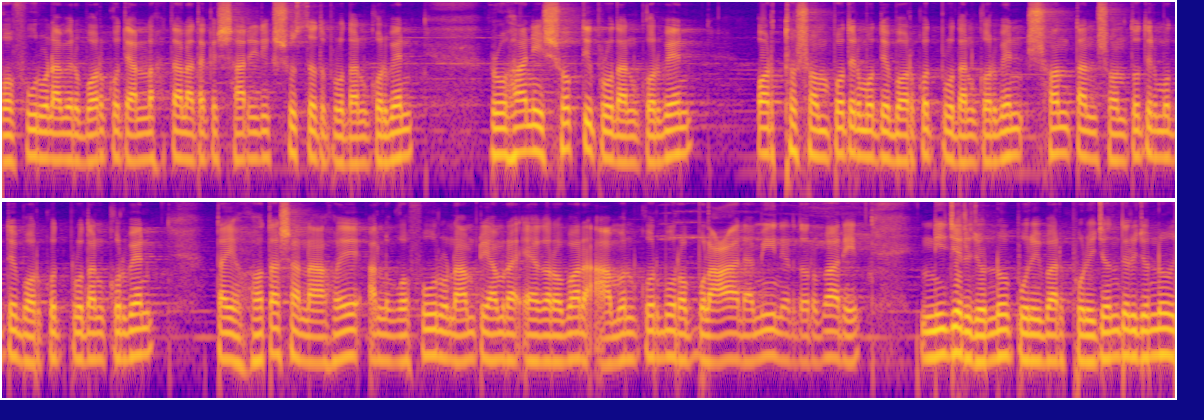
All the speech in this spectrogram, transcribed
গফুর নামের বরকতে আল্লাহ তালা তাকে শারীরিক সুস্থতা প্রদান করবেন, রোহানি শক্তি প্রদান করবেন, অর্থ সম্পদের মধ্যে বরকত প্রদান করবেন, সন্তান সন্ততির মধ্যে বরকত প্রদান করবেন তাই হতাশা না হয়ে আল গফুর নামটি আমরা এগারো বার আমল করব রব্বুল আলমিনের দরবারে। নিজের জন্য, পরিবার, পরিজনদের জন্য,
